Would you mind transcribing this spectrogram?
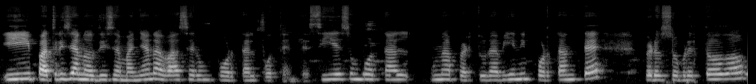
Y Patricia nos dice, mañana va a ser un portal potente. Sí, es un portal, una apertura bien importante, pero sobre todo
